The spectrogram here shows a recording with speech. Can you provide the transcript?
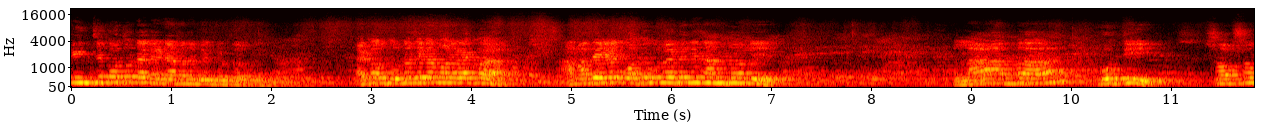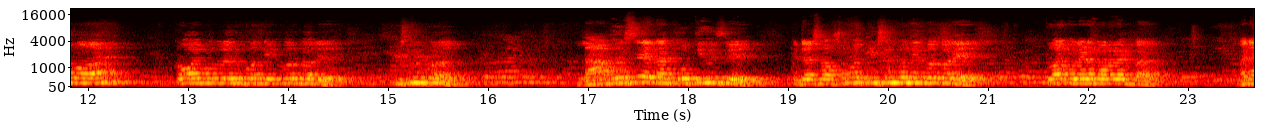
কিনছে কত টাকা, এটা আমাদের বের করতে হবে। এখন তোমরা যেটা মনে রাখবা, আমাদের কতগুলো এখানে জানতে হবে? লাভ বা ক্ষতি সবসময় ক্রয় মূল্যের উপর নির্ভর করে। কিসের উপর। লাভ হয়েছে না ক্ষতি হয়েছে? এটা সবসময় কৃষির উপর নির্ভর করে। ক্রয় মূল্য এটা মনে রাখবা মানে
